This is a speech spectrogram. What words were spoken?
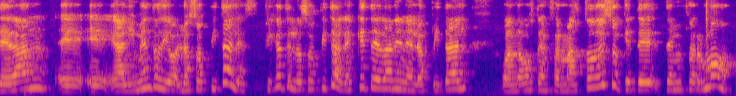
te dan eh, eh, alimentos, digo, los hospitales, fíjate los hospitales, ¿qué te dan en el hospital cuando vos te enfermas? Todo eso que te, enfermó.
